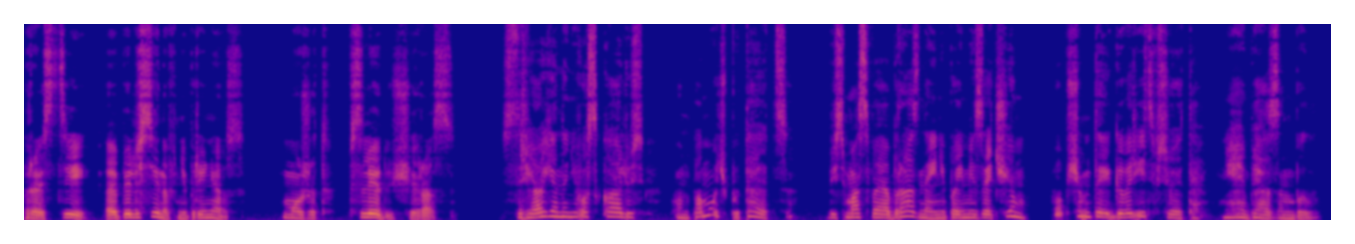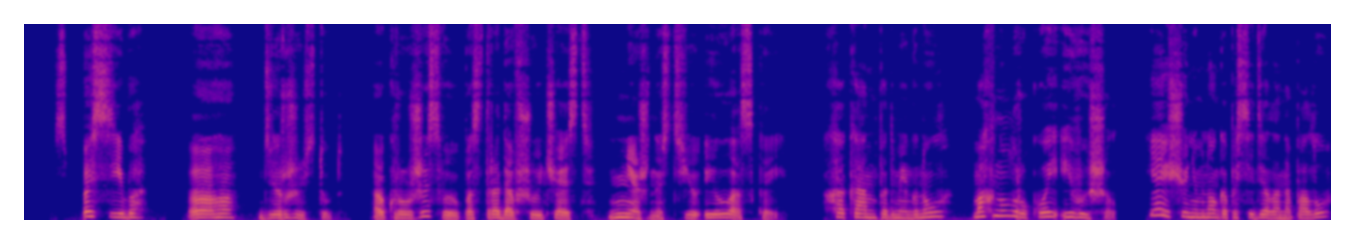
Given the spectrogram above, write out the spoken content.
Прости, апельсинов не принес. Может, в следующий раз. Зря я на него скалюсь. Он помочь пытается. Весьма своеобразно и не пойми зачем, в общем-то и говорить все это не обязан был. Спасибо. Ага, держись тут. Окружи свою пострадавшую часть нежностью и лаской. Хакан подмигнул, махнул рукой и вышел. Я еще немного посидела на полу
